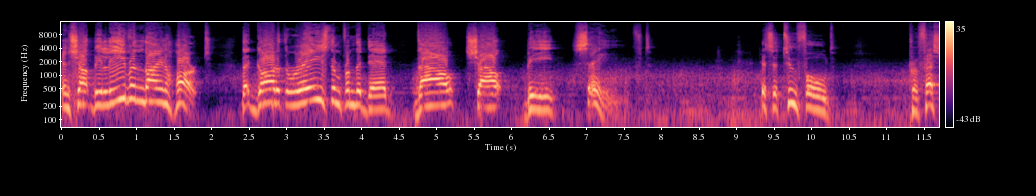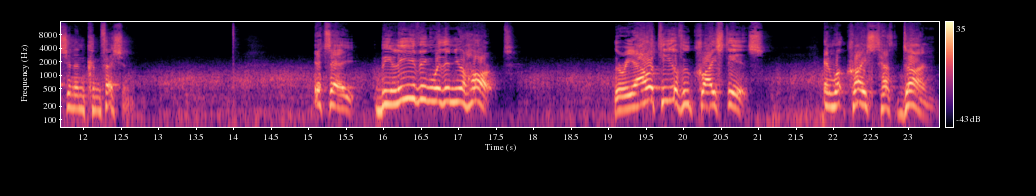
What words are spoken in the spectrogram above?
and shalt believe in thine heart that God hath raised him from the dead, thou shalt be saved. It's a twofold profession and confession. It's a believing within your heart the reality of who Christ is and what Christ hath done.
